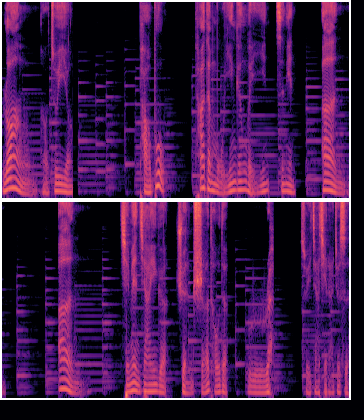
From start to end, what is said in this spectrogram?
Run 哦，注意哦，跑步它的母音跟尾音是念 n，n，前面加一个卷舌头的 r，所以加起来就是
